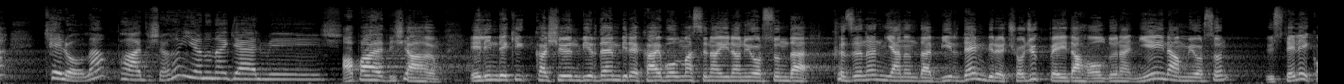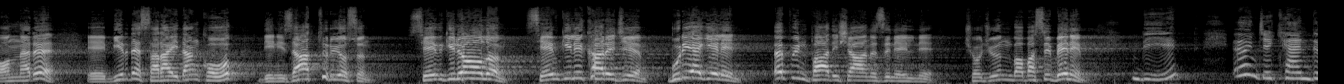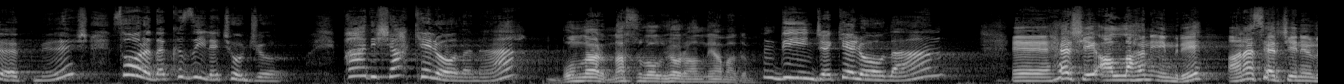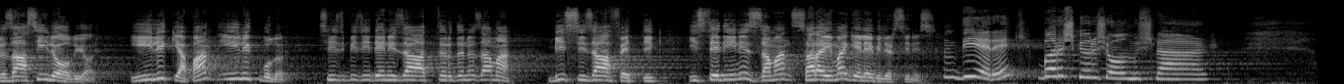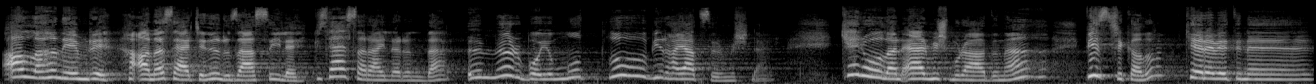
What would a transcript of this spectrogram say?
Keloğlan padişahın yanına gelmiş. A padişahım elindeki kaşığın birdenbire kaybolmasına inanıyorsun da kızının yanında birdenbire çocuk peydah olduğuna niye inanmıyorsun? Üstelik onları e, bir de saraydan kovup denize attırıyorsun. Sevgili oğlum, sevgili karıcığım buraya gelin. Öpün padişahınızın elini. Çocuğun babası benim. deyip önce kendi öpmüş sonra da kızıyla çocuğu. Padişah Keloğlan'a Bunlar nasıl oluyor anlayamadım. deyince Keloğlan Ee, her şey Allah'ın emri, ana serçenin rızasıyla oluyor. İyilik yapan iyilik bulur. Siz bizi denize attırdınız ama biz sizi affettik. İstediğiniz zaman sarayıma gelebilirsiniz. diyerek barış görüş olmuşlar. Allah'ın emri ana serçenin rızası ile güzel saraylarında ömür boyu mutlu bir hayat sürmüşler. Keloğlan ermiş muradına biz çıkalım kerevetine.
